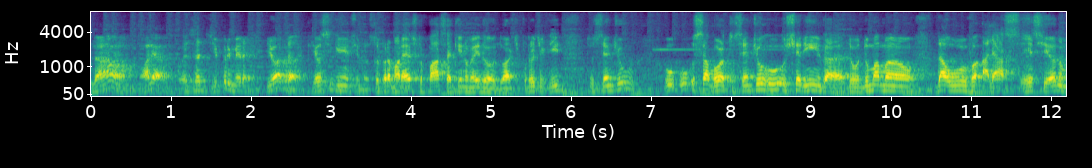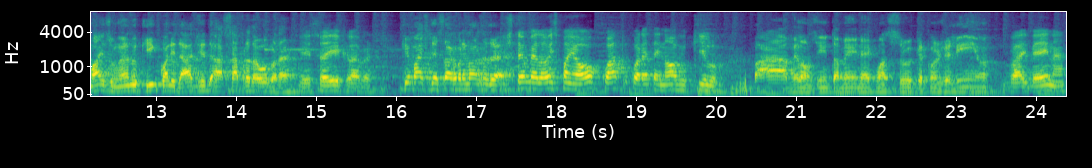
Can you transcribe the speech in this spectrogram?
Não, olha, coisa de primeira. E outra, que é o seguinte, no Supramarete tu passa aqui no meio do, do hortifruti aqui, tu sente o, o, o sabor, tu sente o, o cheirinho da, do, do, mamão, da uva. Aliás, esse ano, mais um ano, que qualidade da safra da uva, né? Isso aí, Kleber. O que mais destaca para nós, André? A gente tem o melão espanhol, 4,49 o quilo. Bah, melãozinho também, né? Com açúcar, com gelinho. Vai bem, né?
